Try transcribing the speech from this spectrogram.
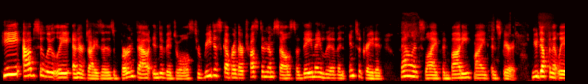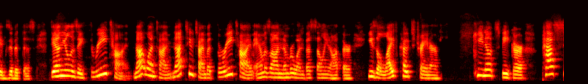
He absolutely energizes burnt out individuals to rediscover their trust in themselves so they may live an integrated, balanced life in body, mind, and spirit. You definitely exhibit this. Daniel is a three time, not one time, not two time, but three time Amazon number one best-selling author. He's a life coach trainer, keynote speaker, past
